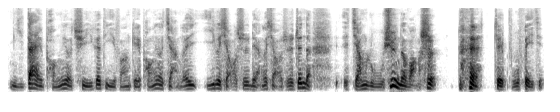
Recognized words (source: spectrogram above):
你带朋友去一个地方，给朋友讲个一个小时、两个小时，真的讲鲁迅的往事，这不费劲。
